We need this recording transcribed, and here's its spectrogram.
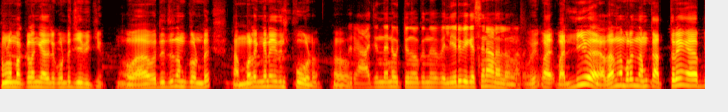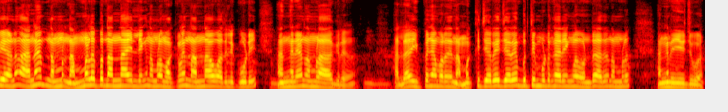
നമ്മളെ മക്കളെങ്കിൽ അതിൽ കൊണ്ട് ജീവിക്കും ഓ ആ ഒരു ഇത് നമുക്കുണ്ട് നമ്മളിങ്ങനെ ഇതിൽ പോകണം ഓ ഇപ്പൊ രാജ്യം തന്നെ ഉറ്റുനോക്കുന്ന വലിയൊരു വികസനമാണല്ലോ നടക്കുന്നത്. വ- വലിയ അതാണ് ഞാൻ പറഞ്ഞത് നമുക്ക് അത്രയും ഹാപ്പിയാണ് കാരണം നമ്മൾ നമ്മളിപ്പോൾ നന്നായില്ലെങ്കിൽ നമ്മളെ മക്കളെ നന്നാവും അതിൽ കൂടി അങ്ങനെയാണ് നമ്മളെ ആഗ്രഹം അല്ല ഇപ്പം ഞാൻ പറഞ്ഞത് നമുക്ക് ചെറിയ ചെറിയ ബുദ്ധിമുട്ടും കാര്യങ്ങളും ഉണ്ട്. അത് നമ്മൾ അങ്ങനെ ജീവിച്ചു പോകും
